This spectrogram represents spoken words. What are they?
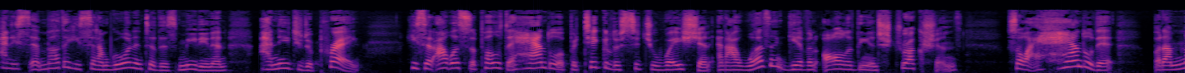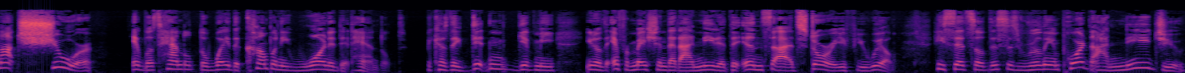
and he said, Mother, he said, I'm going into this meeting and I need you to pray. He said, I was supposed to handle a particular situation and I wasn't given all of the instructions. So I handled it, but I'm not sure it was handled the way the company wanted it handled because they didn't give me, you know, the information that I needed, the inside story, if you will. He said, So this is really important. I need you.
